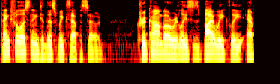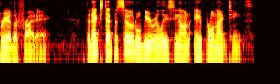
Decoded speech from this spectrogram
Thanks for listening to this week's episode. True Combo releases bi weekly every other Friday. The next episode will be releasing on April 19th.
